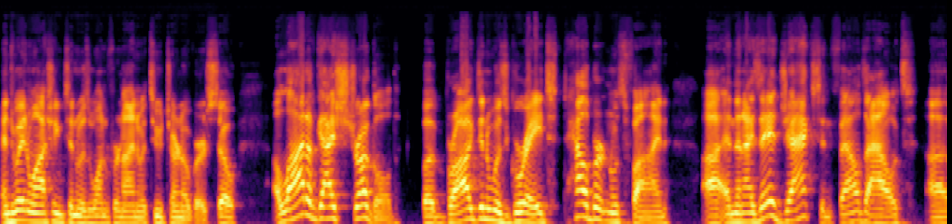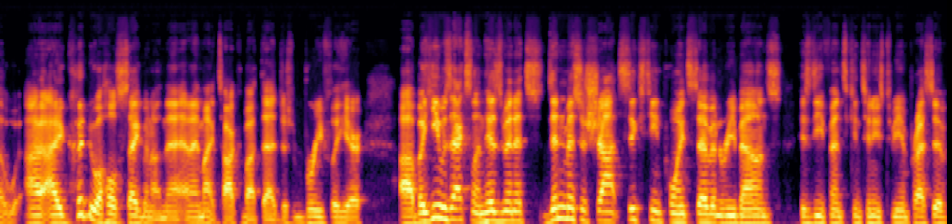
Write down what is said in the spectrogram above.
And Duane Washington was one for nine with two turnovers. So a lot of guys struggled, but Brogdon was great. Haliburton was fine. Uh, and then Isaiah Jackson fouled out. Uh, I, I, could do a whole segment on that, and I might talk about that just briefly here. Uh, but he was excellent his minutes. Didn't miss a shot. 16 points, seven rebounds. His defense continues to be impressive.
